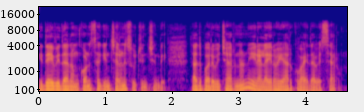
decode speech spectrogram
ఇదే విధానం కొనసాగించాలని సూచించింది. తదుపరి విచారణను ఈ నెల ఇరవై ఆరుకు వాయిదా వేశారు.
